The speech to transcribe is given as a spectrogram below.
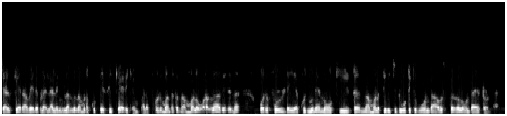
ചൈൽഡ് കെയർ അവൈലബിൾ അല്ല. അല്ലെങ്കിൽ അന്ന് നമ്മുടെ കുട്ടി സിക്കായിരിക്കും പലപ്പോഴും വന്നിട്ട് നമ്മൾ ഉറങ്ങാതിരുന്ന് ഒരു ഫുൾ ഡേ കുഞ്ഞിനെ നോക്കിയിട്ട് നമ്മൾ തിരിച്ച് ഡ്യൂട്ടിക്ക് പോകേണ്ട അവസ്ഥകൾ ഉണ്ടായിട്ടുണ്ട്.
